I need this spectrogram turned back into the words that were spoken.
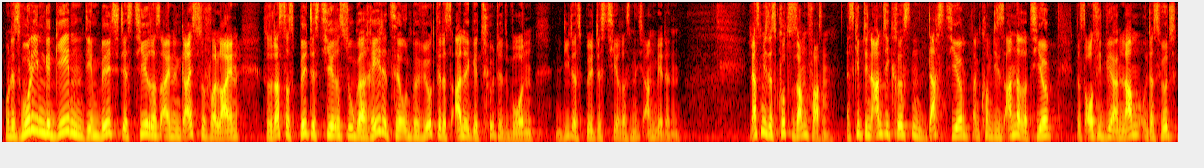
und es wurde ihm gegeben, dem Bild des Tieres einen Geist zu verleihen, sodass das Bild des Tieres sogar redete und bewirkte, dass alle getötet wurden, die das Bild des Tieres nicht anbeteten. Lass mich das kurz zusammenfassen. Es gibt den Antichristen, das Tier, dann kommt dieses andere Tier, das aussieht wie ein Lamm und das wird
